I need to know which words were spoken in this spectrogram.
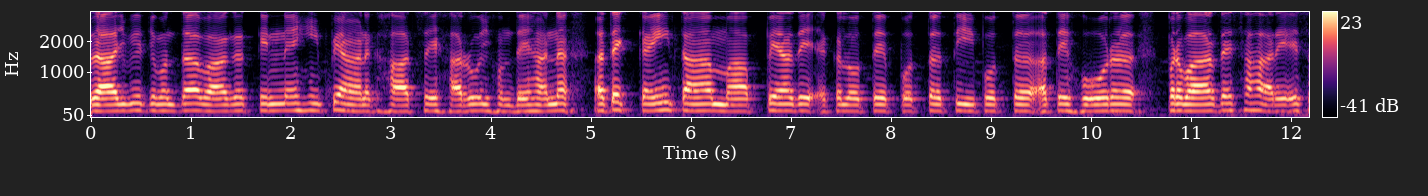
ਰਾਜਵੀਰ ਜਵੰਦਾ ਵਾਂਗ ਕਿੰਨੇ ਹੀ ਭਿਆਨਕ ਹਾਦਸੇ ਹਰ ਰੋਜ਼ ਹੁੰਦੇ ਹਨ ਅਤੇ ਕਈ ਤਾਂ ਮਾਪਿਆਂ ਦੇ ਇਕਲੌਤੇ ਪੁੱਤ ਧੀ ਪੁੱਤ ਅਤੇ ਹੋਰ ਪਰਿਵਾਰ ਦੇ ਸਹਾਰੇ ਇਸ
